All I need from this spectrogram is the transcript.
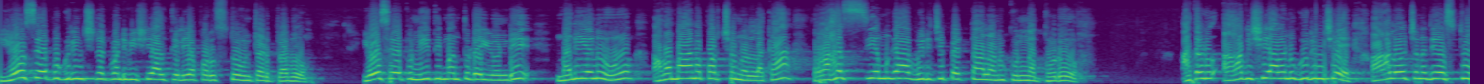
యోసేపు గురించినటువంటి విషయాలు తెలియపరుస్తూ ఉంటాడు ప్రభు. యోసేపు నీతిమంతుడై ఉండి మరియను అవమానపరచనుల్లక రహస్యంగా విడిచిపెట్టాలనుకున్నప్పుడు అతడు ఆ విషయాలను గురించే ఆలోచన చేస్తూ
